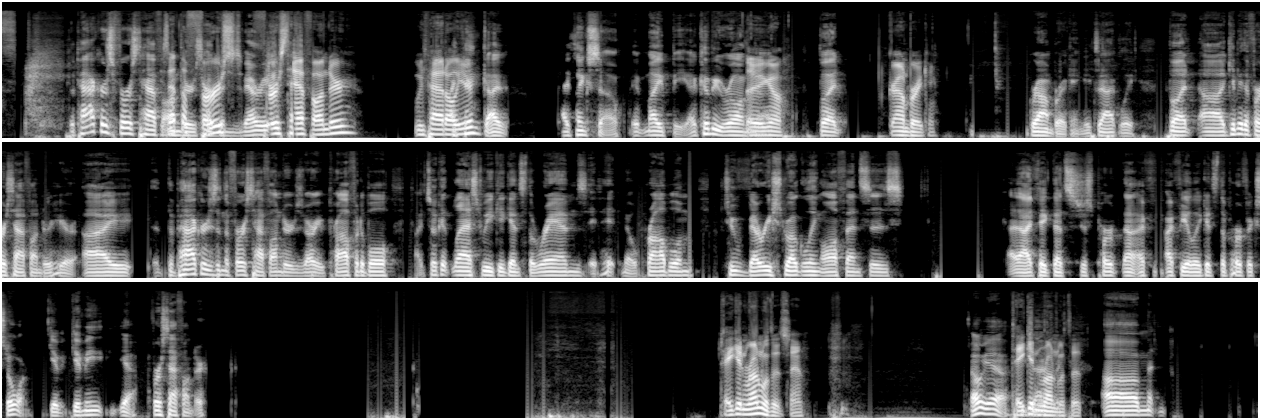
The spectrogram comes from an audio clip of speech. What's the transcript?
The Packers' first half under Is that the unders have first very. first half under we've had all I year? think I, I think so. It might be. I could be wrong. there you go. But Groundbreaking. groundbreaking, exactly. But uh, give me the first half under here. I the Packers in the first half under is very profitable. I took it last week against the Rams. It hit no problem. Two very struggling offenses. I think that's just per. I, I feel like it's the perfect storm. Give give me yeah first half under. Take and run with it, Sam. Oh yeah, Take it and run with it. Um,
